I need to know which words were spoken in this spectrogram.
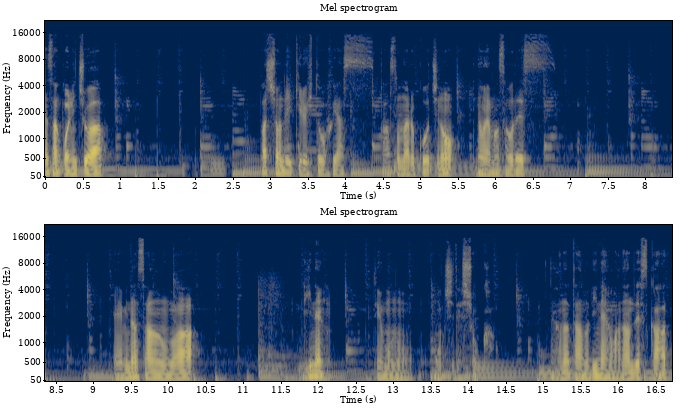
皆さんこんにちは。パッションで生きる人を増やすパーソナルコーチの井上正雄です、えー、皆さんは理念っていうものをお持ちでしょうか、ね、あなたの理念は何ですか？って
